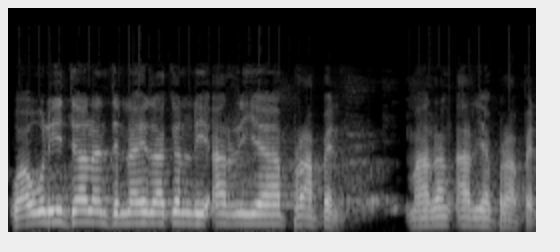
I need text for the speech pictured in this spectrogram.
Wa wulida lan den lahiraken li Arya Prapen. Marang Arya Prapen.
